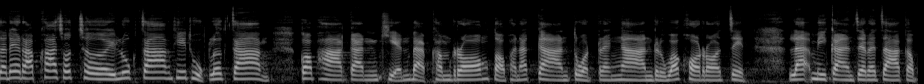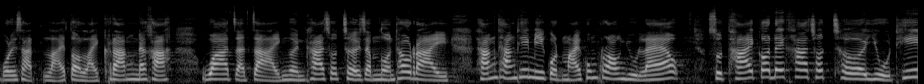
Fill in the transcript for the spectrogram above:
จะได้รับค่าชดเชย ลูกจ้างที่ถูกเลิกจ้าง ก็พากันเขียนแบบคำร้องต่อพนักงานตรวจแรงงาน หรือว่าคอร7และมีการเจรจากับบริษัทหลายต่อหลายครั้งนะคะ ว่าจะจ่ายเงินค่าชดเชยจำนวนเท่าไหร่ ทั้งทั้งที่มีกฎหมายคุ้มครองอยู่แล้ว สุดท้ายก็ได้ค่าชดเชยอยู่ที่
